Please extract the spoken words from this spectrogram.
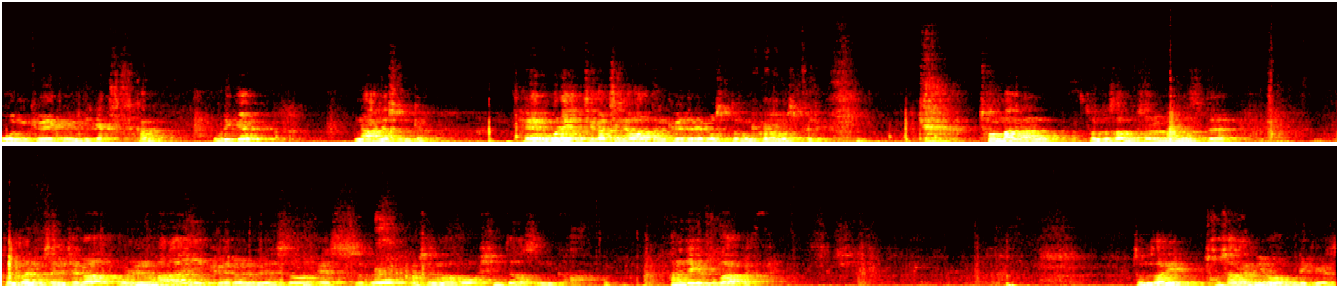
온 교회 교인들에게 가득한 우리 교회는 아니었으면 좋겠고 대부분의 제가 지내왔던 교회들의 모습도 보면 그런 모습들이 처음 만난 전도사 목사를 만났을 때 전사님 목사님 제가 얼마나 이 교회를 위해서 애쓰고 고생하고 힘들었습니까? 하는 얘기를 누가 할까요? 전사님 저 사람이요 우리 교회에서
